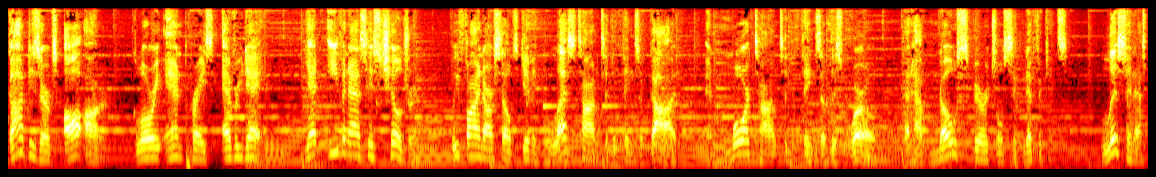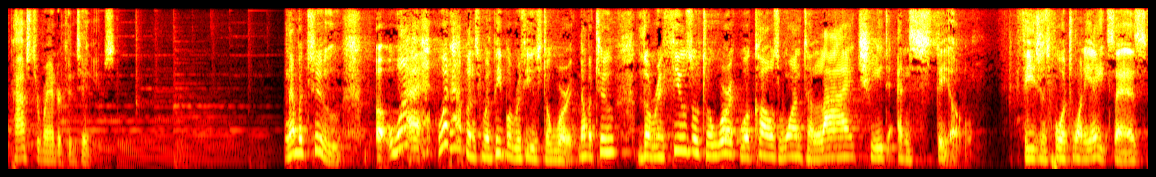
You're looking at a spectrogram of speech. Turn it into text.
God deserves all honor, glory, and praise every day. Yet, even as His children, we find ourselves giving less time to the things of God and more time to the things of this world that have no spiritual significance. Listen as Pastor Rander continues. Number two, uh, why, what happens when people refuse to work? Number two, the refusal to work will cause one to lie, cheat, and steal. Ephesians 4:28 says,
